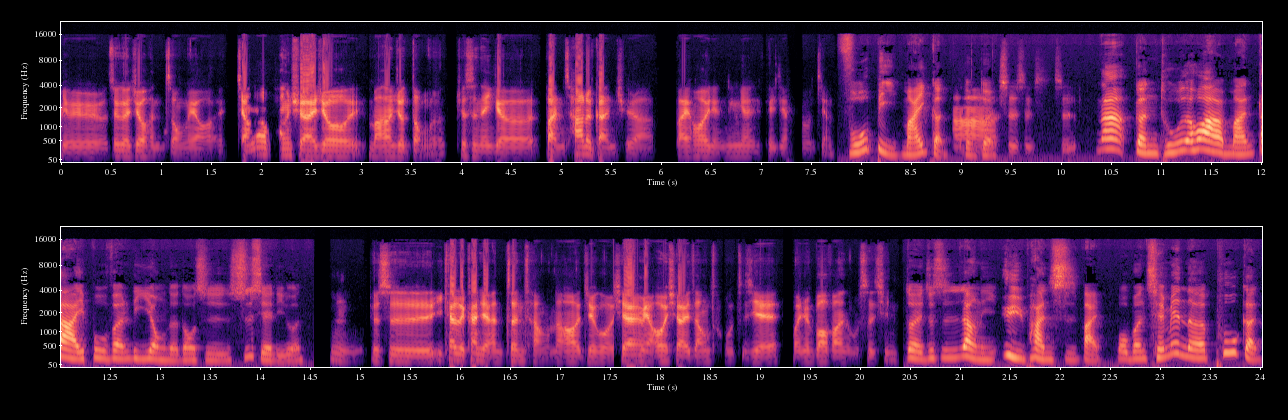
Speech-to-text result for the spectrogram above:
有有有，这个就很重要哎。讲到 punch line 就马上就懂了，就是那个反差的感觉啊。白话一点应该可以这样讲，伏笔埋梗，对不对？啊，是是是，那梗图的话，蛮大一部分利用的都是失血理论。嗯，就是一开始看起来很正常，然后结果下一秒或下一张图直接完全不知道发生什么事情。对，就是让你预判失败。我们前面的铺梗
